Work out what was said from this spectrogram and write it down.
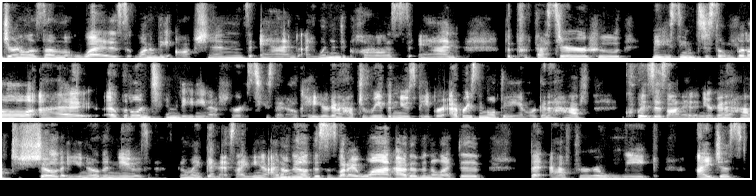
journalism was one of the options and i went into class and the professor who maybe seemed just a little uh, a little intimidating at first he said okay you're going to have to read the newspaper every single day and we're going to have quizzes on it and you're going to have to show that you know the news. And i was like oh my goodness i you know i don't know if this is what i want out of an elective. But after a week i just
